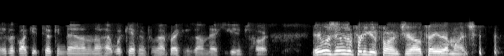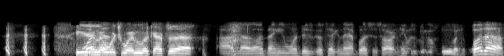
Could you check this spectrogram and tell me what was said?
it looked like it took him down. I don't know how what kept him from not breaking his own neck. You hit him so hard. It was it was a pretty good punch. I'll tell you that much. he didn't know which way to look after that. I know. The only thing he wanted to do is go take a nap, bless his heart, and he was a good boy. What uh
